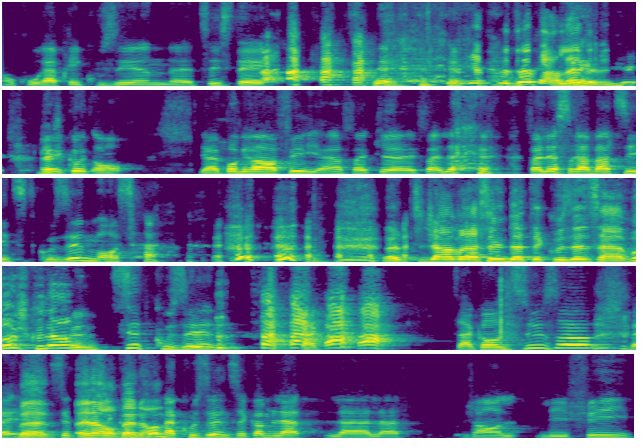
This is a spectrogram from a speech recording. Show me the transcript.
on courait après les cousines. tu sais, c'était Qu'est-ce que tu veux par là, Dominique? Ben, écoute, on, il n'y avait pas grand-fille, hein? Fait que, il fallait, fallait se rabattre ses petites cousines, mon sang. As-tu déjà embrassé une de tes cousines ça bouche, coudon? Une petite cousine. ça, compte-tu, ça? Ben, Ben, c'est ben non, c'est ben pas ma cousine, c'est comme la, la, la- genre les filles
